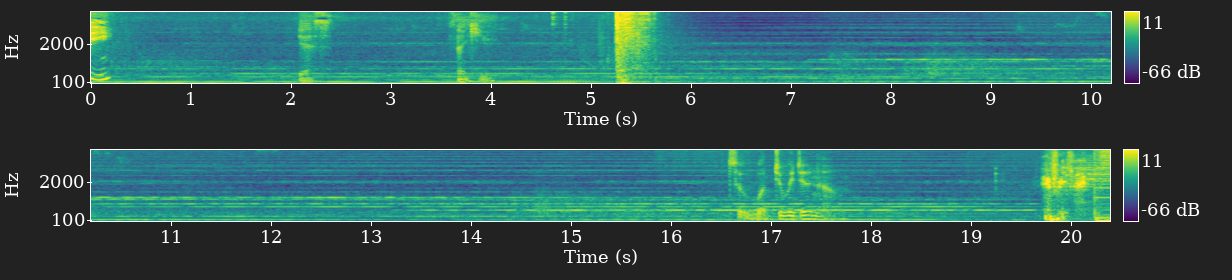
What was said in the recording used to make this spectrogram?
Tea? Yes. Thank you. So what do we do now? Everything.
